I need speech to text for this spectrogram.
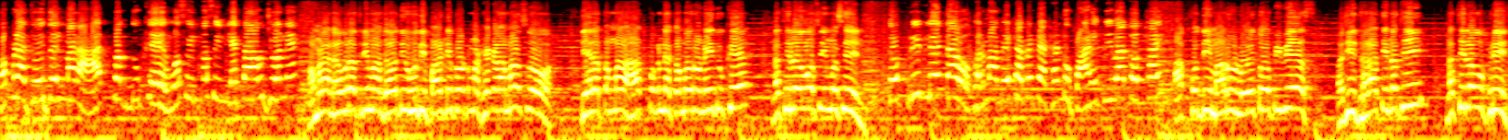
કપડા ધોઈ ધોઈને મારા હાથ પગ દુખે. વોશિંગ મશીન લેતા આવજો ને. હમણાં નવરાત્રીમાં દસ દિવસ સુધી પાર્ટી પ્લોટમાં ઠેકડા મારશો. ત્યારે તમારા હાથ પગ ને કમરું નહીં દુખે? નથી લેવું વોશિંગ મશીન તો ફ્રીજ લેતા આવો. ઘરમાં બેઠા બેઠા ઠંડુ પાણી પીવા તો થાય. આખો દી મારું લોહી તો પીવેસ હજી ધરાતી નથી નથી લઉં ફ્રીજ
